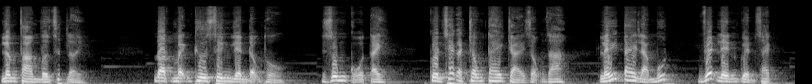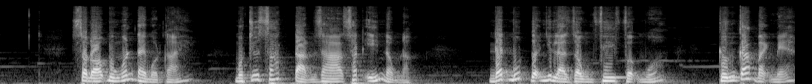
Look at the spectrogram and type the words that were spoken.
Lâm Phạm vừa dứt lời, Đoạt mệnh thư sinh liền động thủ Dung cổ tay, Quyển sách ở trong tay trải rộng ra, Lấy tay làm bút, Viết lên quyển sách. Sau đó bùng ngón tay một cái, Một chữ sát tản ra sát ý nồng nặc. Nét bút tựa như là dòng phi phượng múa, Cứng cáp mạnh mẽ,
